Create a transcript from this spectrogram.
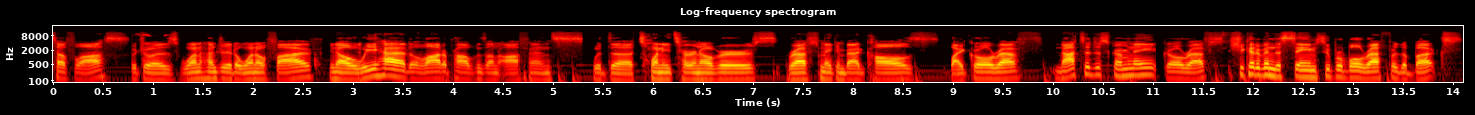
tough loss, which was 100 to 105. You know, we had a lot of problems on offense with the 20 turnovers, refs making bad calls, white girl ref. Not to discriminate, girl refs. She could have been the same Super Bowl ref for the Bucks.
